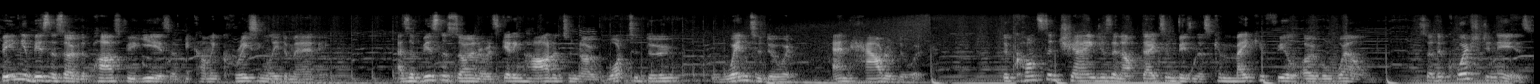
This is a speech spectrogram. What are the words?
Being in business over the past few years has become increasingly demanding. As a business owner, it's getting harder to know what to do, when to do it, and how to do it. The constant changes and updates in business can make you feel overwhelmed. So the question is,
